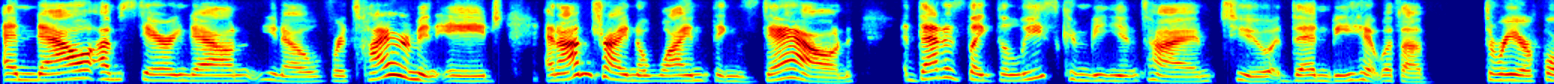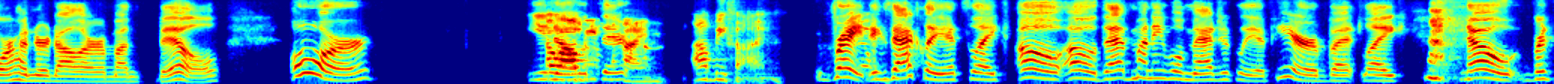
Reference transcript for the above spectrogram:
And now I'm staring down, you know, retirement age and I'm trying to wind things down. That is like the least convenient time to then be hit with a three or four hundred dollar a month bill. Or, you oh, know, I'll be fine. I'll be fine. Right, exactly. It's like, oh, oh, that money will magically appear. But like, no, but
